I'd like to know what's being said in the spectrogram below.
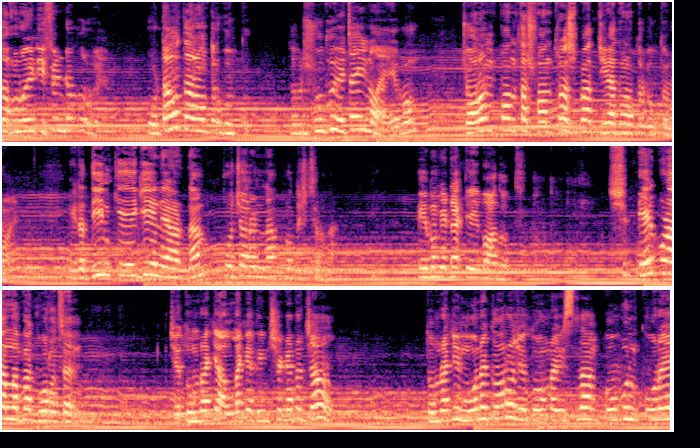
তখন ওই ডিফেন্ডও করবে। ওটাও তার অন্তর্ভুক্ত। তবে শুধু এটাই নয়, এবং চরমপন্থা সন্ত্রাসবাদ জিহাদের অন্তর্ভুক্ত নয়। এটা দিনকে এগিয়ে নেওয়ার নাম, প্রচারের নাম, প্রতিষ্ঠার নাম। এবং এটাকে ইবাদত। এরপর আল্লাপাক বলেছেন যে, তোমরা কি আল্লাহকে দিন শেখাতে চাও? তোমরা কি মনে করো যে, তোমরা ইসলাম কবুল করে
